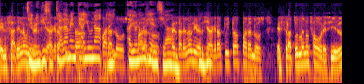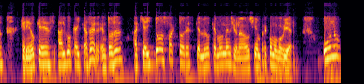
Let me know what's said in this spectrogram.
pensar en la sí, universidad ministro, claramente hay una, hay, los, hay, una urgencia. Los, pensar en la universidad uh -huh. gratuita para los estratos menos favorecidos, creo que es algo que hay que hacer. Entonces, aquí hay dos factores que es lo que hemos mencionado siempre como gobierno. Uno,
